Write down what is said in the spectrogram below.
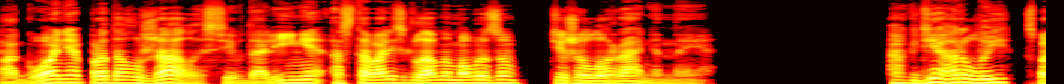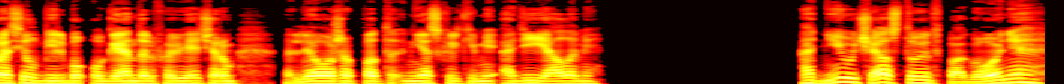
погоня продолжалась, и в долине оставались главным образом тяжело раненые. «А где орлы?» — спросил Бильбо у Гэндальфа вечером, лежа под несколькими одеялами. «Одни участвуют в погоне,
